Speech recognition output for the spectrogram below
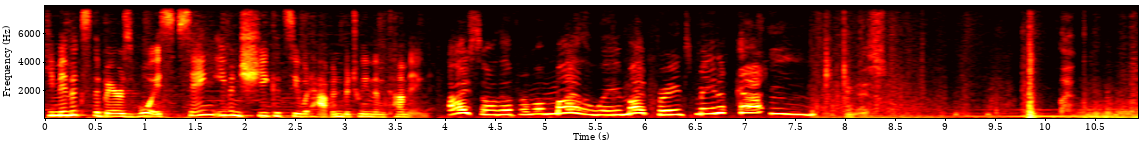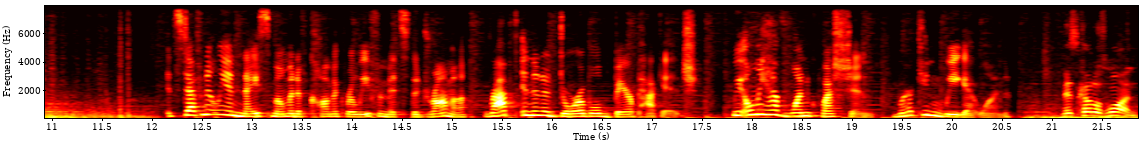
He mimics the bear's voice, saying even she could see what happened between them coming. I saw that from a mile away and my brain's made of cotton. Miss. It's definitely a nice moment of comic relief amidst the drama, wrapped in an adorable bear package. We only have one question where can we get one? Miss Cuddles one.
